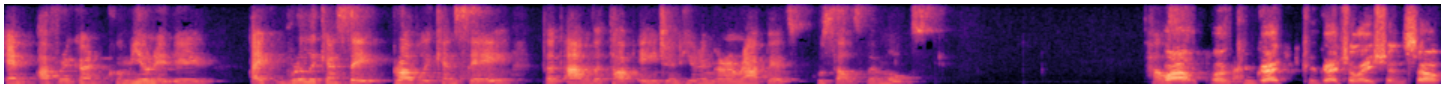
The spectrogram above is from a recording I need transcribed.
in African community, I really can say, probably can say that I'm the top agent here in Grand Rapids who sells the most. How's Wow. Well, congrat, congratulations. So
